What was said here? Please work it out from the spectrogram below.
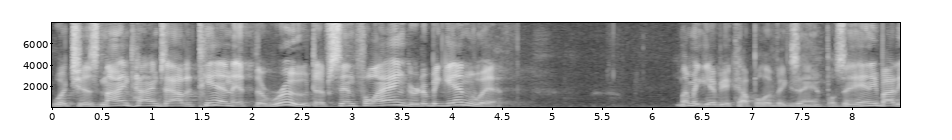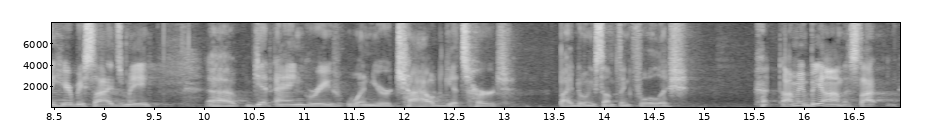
which is nine times out of ten at the root of sinful anger to begin with. Let me give you a couple of examples. Anybody here besides me uh, get angry when your child gets hurt by doing something foolish? I mean, be honest. I,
